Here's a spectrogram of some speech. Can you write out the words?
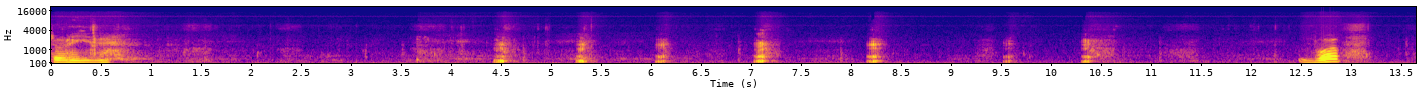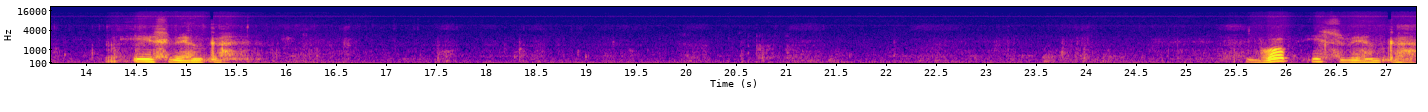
то є. Боб і свинка. Боб і свинка.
